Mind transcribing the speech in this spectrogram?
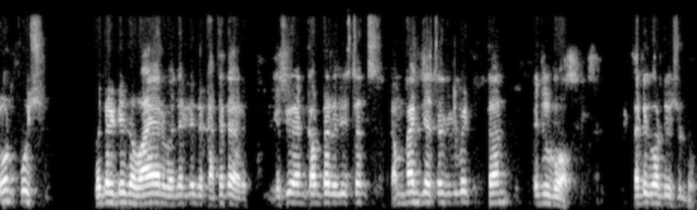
Don't push, whether it is a wire, whether it is a catheter. If you encounter resistance, come back just a little bit, turn, it will go up. That is what you should do.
